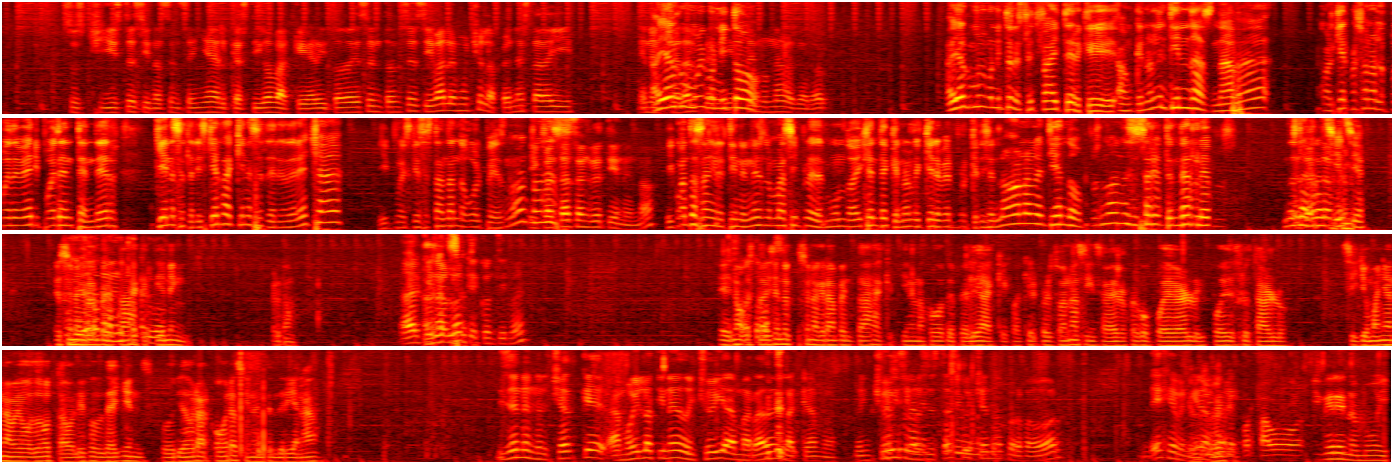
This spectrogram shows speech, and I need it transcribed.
sus chistes y nos enseña el castigo vaquero y todo eso. Entonces sí vale mucho la pena estar ahí en el Hay chat algo al muy bonito. en un navegador. Hay algo muy bonito en Street Fighter que aunque no le entiendas nada, cualquier persona lo puede ver y puede entender quién es el de la izquierda, quién es el de la derecha y pues que se están dando golpes, ¿no? ¿Y cuánta sangre tienen, no? ¿y cuánta sangre tienen? Es lo más simple del mundo. Hay gente que no le quiere ver porque dice, no, no lo entiendo. Pues no es necesario entenderle. pues, no es la gran ciencia. Es Pues una gran ventaja que tienen. Perdón. A ver, ¿quién habló? Que continúe. Eh, no, estaba más. diciendo que es una gran ventaja que tienen los juegos de pelea, que cualquier persona sin saber el juego puede verlo y puede disfrutarlo. Si yo mañana veo Dota o League of Legends, podría durar horas y no entendería nada. Dicen en el chat que a Moy lo tiene Don Chuy amarrado en la cama. Don Chuy, si nos está escuchando, por favor, deje venir a Sí, Moy. Dale, por favor. Liberen a Moy.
